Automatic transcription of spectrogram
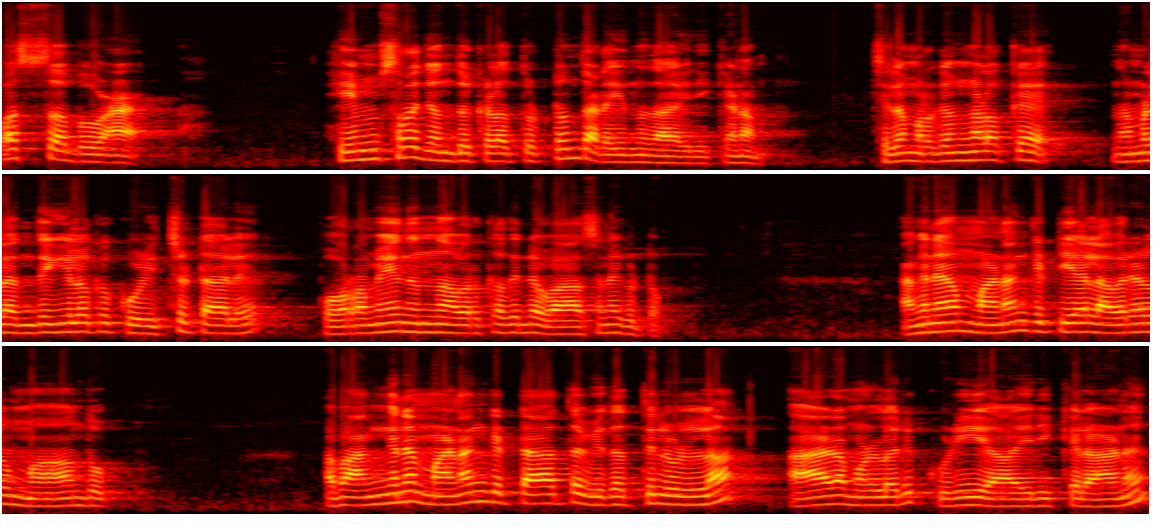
വസ്സബു ഹിംസ്ര ജന്തുക്കളെ തൊട്ടും തടയുന്നതായിരിക്കണം. ചില മൃഗങ്ങളൊക്കെ നമ്മൾ എന്തെങ്കിലുമൊക്കെ കുഴിച്ചിട്ടാൽ പുറമേ നിന്ന് അവർക്കതിന്റെ വാസന കിട്ടും. അങ്ങനെ ആ മണം കിട്ടിയാൽ അവരത് മാന്തും. അപ്പോൾ അങ്ങനെ മണം കിട്ടാത്ത വിധത്തിലുള്ള ആഴമുള്ളൊരു കുഴിയായിരിക്കലാണ്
